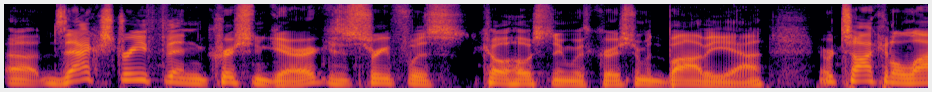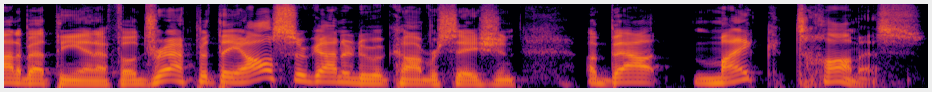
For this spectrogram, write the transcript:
uh, Zach Strief and Christian Garic, because Strief was co hosting with Christian, with Bobby Yeah, they were talking a lot about the NFL draft, but they also got into a conversation about Mike Thomas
